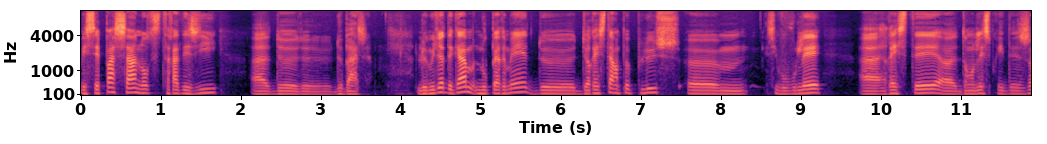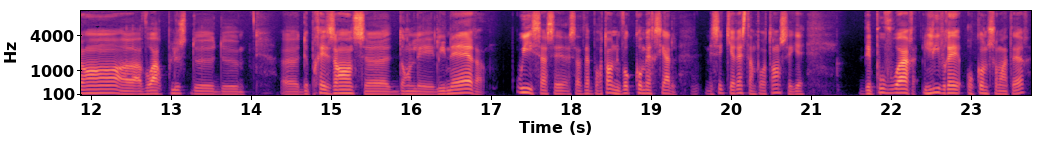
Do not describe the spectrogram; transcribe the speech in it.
mais ce n'est pas ça notre stratégie de, de, de base le milieu de gamme nous permet de, rester un peu plus, euh, si vous voulez, euh, rester euh, dans l'esprit des gens, avoir plus de, de, présence dans les linéaires. Oui, ça c'est important au niveau commercial. Mais ce qui reste important, c'est de pouvoir livrer aux consommateurs,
